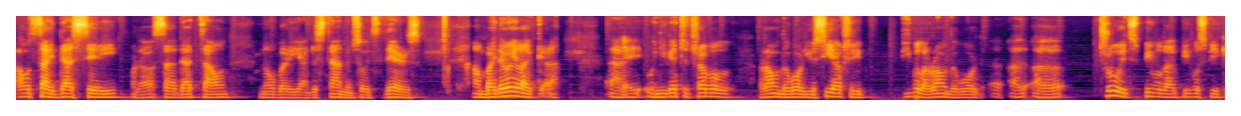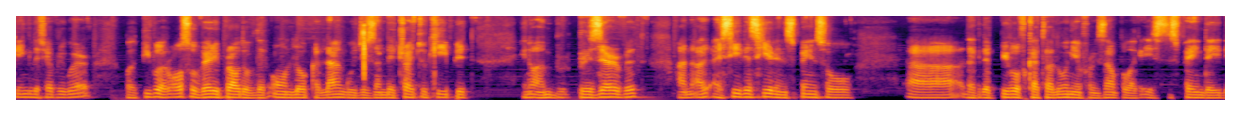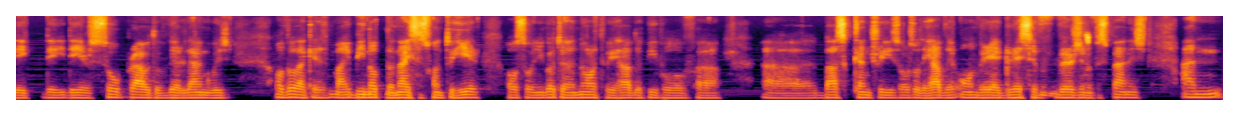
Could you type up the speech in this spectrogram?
outside that city or outside that town, nobody understand them, so it's theirs. And by the way, like uh, uh, when you get to travel around the world, you see actually people around the world. Uh, uh, uh, true, it's people that people speak English everywhere, but people are also very proud of their own local languages and they try to keep it, you know, and preserve it. And I, I see this here in Spain. So, uh, like the people of Catalonia, for example, like East Spain, they they they they are so proud of their language. Although like it might be not the nicest one to hear. Also, when you go to the north, we have the people of uh, uh, Basque countries. Also, they have their own very aggressive version of Spanish. And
